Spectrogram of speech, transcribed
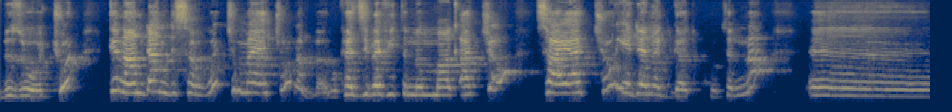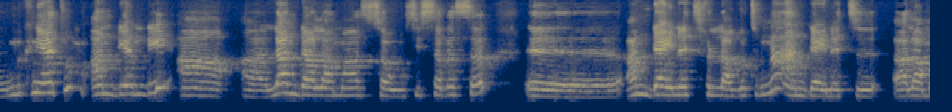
ብዙዎቹን። ግን አንዳንድ ሰዎች የማያቸው ነበሩ። ከዚህ በፊት የምማቃቸው ሳያቸው የደነገጥኩትና ምክንያቱም አንድ አንዴ ለአንድ አላማ ሰው ሲሰበሰብ አንድ አይነት ፍላጎትና አንድ አይነት አላማ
